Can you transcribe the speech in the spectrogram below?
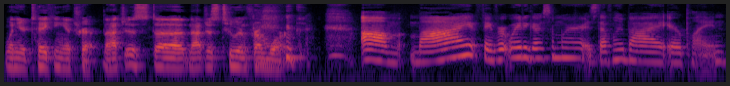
when you're taking a trip, not just uh, not just to and from work? um, my favorite way to go somewhere is definitely by airplane,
